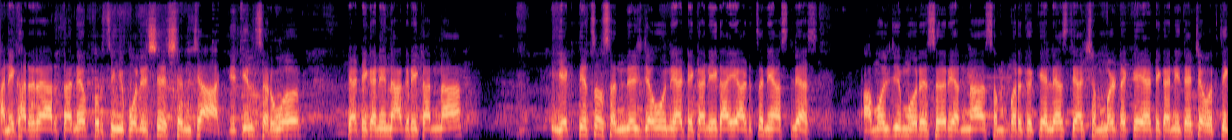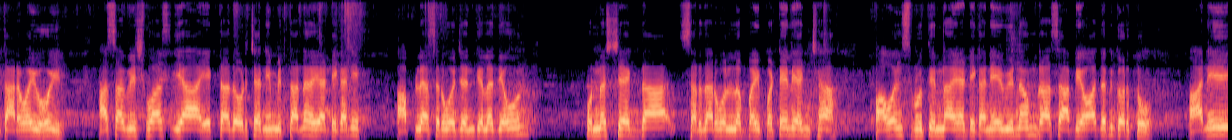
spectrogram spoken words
आणि खऱ्या अर्थाने फुरसिंगी पोलीस स्टेशनच्या हद्दीतील सर्व या ठिकाणी नागरिकांना एकतेचा संदेश देऊन या ठिकाणी काही अडचणी असल्यास अमोलजी मोरे सर यांना संपर्क केल्यास त्या शंभर टक्के या ठिकाणी त्याच्यावरती कारवाई होईल असा विश्वास या एकता दौडच्या निमित्तानं या ठिकाणी आपल्या सर्व जनतेला देऊन पुनश्च एकदा सरदार वल्लभभाई पटेल यांच्या पावन स्मृतींना या ठिकाणी विनम्र असं अभिवादन करतो. आणि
